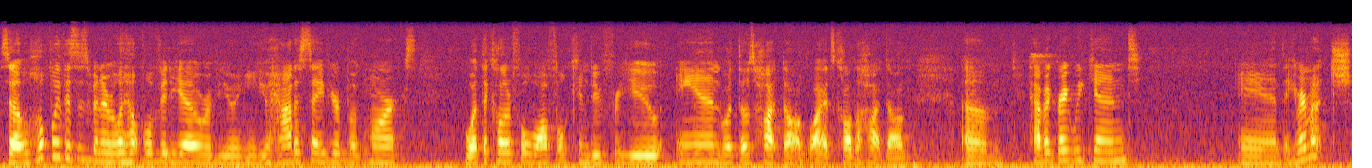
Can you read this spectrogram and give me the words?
So hopefully this has been a really helpful video reviewing you how to save your bookmarks, what the colorful waffle can do for you, and what those hot dog, why it's called a hot dog. Um, have a great weekend, and thank you very much.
